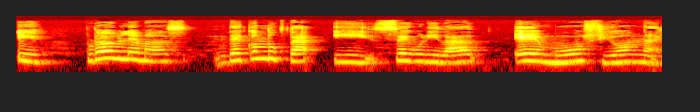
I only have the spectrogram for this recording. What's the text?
y problemas de conducta y seguridad emocional.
